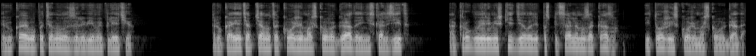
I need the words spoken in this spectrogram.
и рука его потянулась за любимой плетью. Рукоять обтянута кожей морского гада и не скользит, а круглые ремешки делали по специальному заказу и тоже из кожи морского гада.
